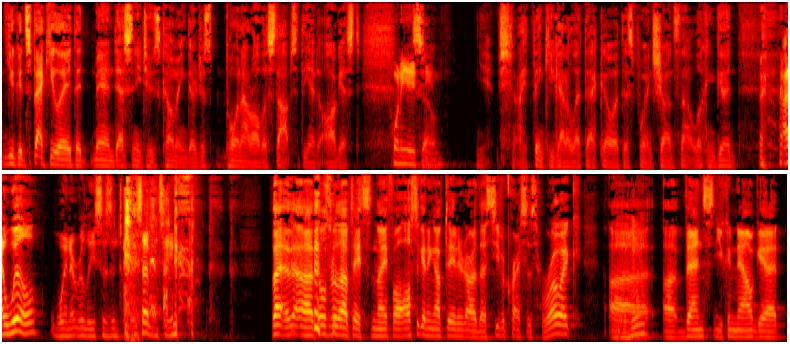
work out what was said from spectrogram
you could speculate that, man, Destiny 2 is coming. They're just pulling out all the stops at the end of August. 2018. So, Yeah, I think you got to let that go at this point. Sean's not looking good. I will when it releases in 2017. But, uh, those were the updates to Nightfall. Also getting updated are the Siva Crisis Heroic uh, Mm-hmm. uh, events. You can now get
